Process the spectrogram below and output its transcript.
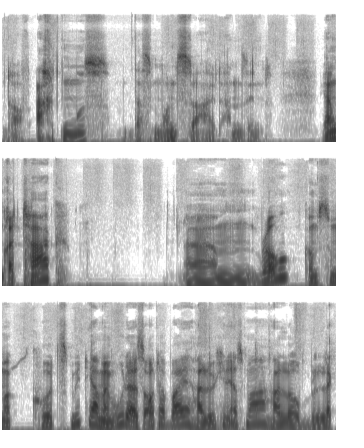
darauf achten muss, dass Monster halt an sind. Wir haben gerade Tag. Ähm, Bro, kommst du mal kurz mit? Ja, mein Bruder ist auch dabei. Hallöchen erstmal. Hallo Black.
